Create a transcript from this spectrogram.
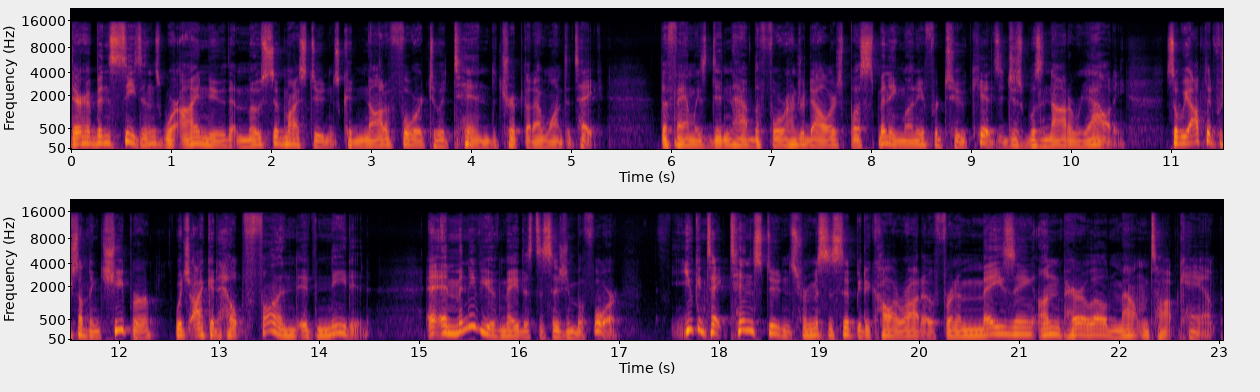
There have been seasons where I knew that most of my students could not afford to attend the trip that I wanted to take. The families didn't have the $400 plus spending money for two kids. It just was not a reality. So we opted for something cheaper, which I could help fund if needed. And many of you have made this decision before. You can take 10 students from Mississippi to Colorado for an amazing, unparalleled mountaintop camp.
